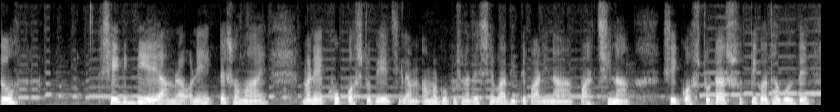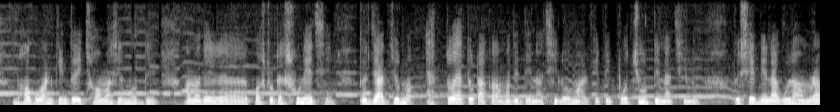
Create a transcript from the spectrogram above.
তো সেই দিক দিয়ে আমরা অনেকটা সময় মানে খুব কষ্ট পেয়েছিলাম। আমার গোপুসোনাদের সেবা দিতে পারি না, পারছি না। সেই কষ্টটা সত্যি কথা বলতে ভগবান কিন্তু এই ছ মাসের মধ্যে আমাদের কষ্টটা শুনেছে। তো যার জন্য এত এত টাকা আমাদের দেনা ছিল মার্কেটে, প্রচুর দেনা ছিল। তো সে দেনাগুলো আমরা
